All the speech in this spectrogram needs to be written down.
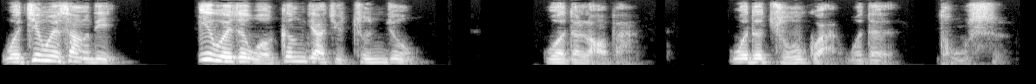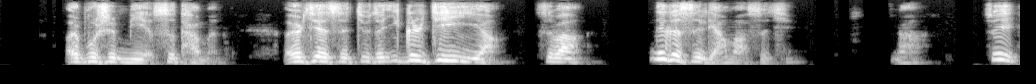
我敬畏上帝，意味着我更加去尊重我的老板、我的主管、我的同事，而不是蔑视他们，而且是就像一根筋一样，是吧？那个是两码事情啊。所以，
